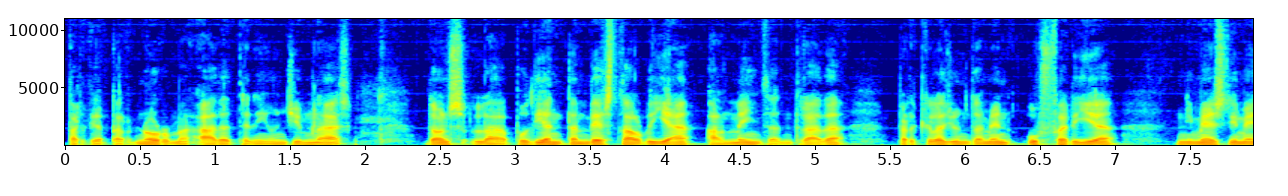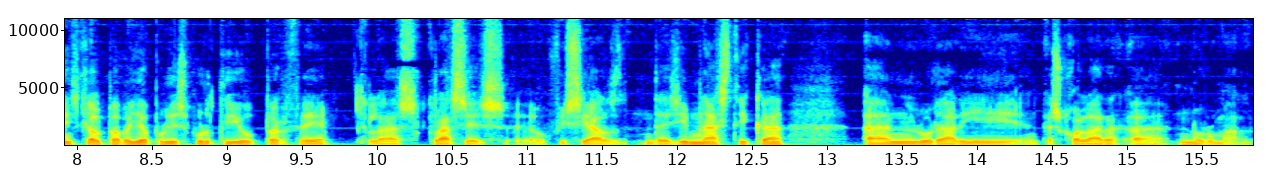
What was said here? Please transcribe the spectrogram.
perquè per norma ha de tenir un gimnàs, doncs la podien també estalviar almenys d'entrada perquè l'Ajuntament oferia ni més ni menys que el pavelló poliesportiu per fer les classes eh, oficials de gimnàstica en l'horari escolar eh, normal.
